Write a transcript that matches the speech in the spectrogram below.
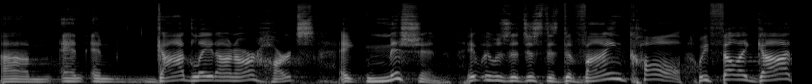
um, and, and God laid on our hearts a mission. It, it was a, just this divine call. We felt like God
